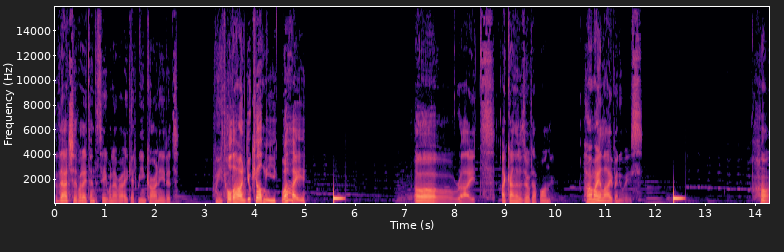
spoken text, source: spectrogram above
that's just what I tend to say whenever I get reincarnated. Wait, hold on, you killed me! Why? Oh, right. I kinda deserve that one. How am I alive anyways? Huh.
